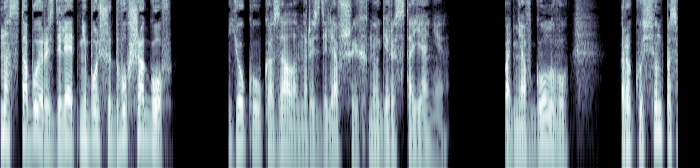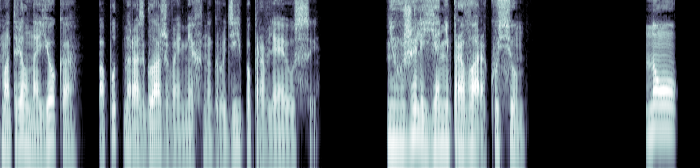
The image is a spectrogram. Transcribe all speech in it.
Нас с тобой разделяет не больше двух шагов. Йока указала на разделявшие их ноги расстояние. Подняв голову, Ракусюн посмотрел на Йока, попутно разглаживая мех на груди и поправляя усы. Неужели я не права, Ракусюн? Ну,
